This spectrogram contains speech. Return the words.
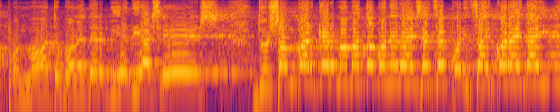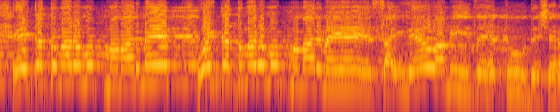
আপন মামা তো বোনেদের বিয়ে দিয়া শেষ। দূর সম্পর্কের মামা তো বোনেরা এসেছে, পরিচয় করাই দেয়। এইটা তোমার অমুক মামার মেয়ে, ওইটা তোমার অমুক মামার মেয়ে। চাইলেও আমি যেহেতু দেশের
